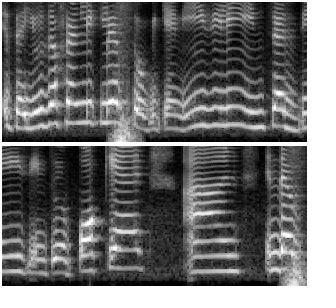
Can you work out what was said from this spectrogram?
it's a user friendly clip so we can easily insert these into a pocket and in the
